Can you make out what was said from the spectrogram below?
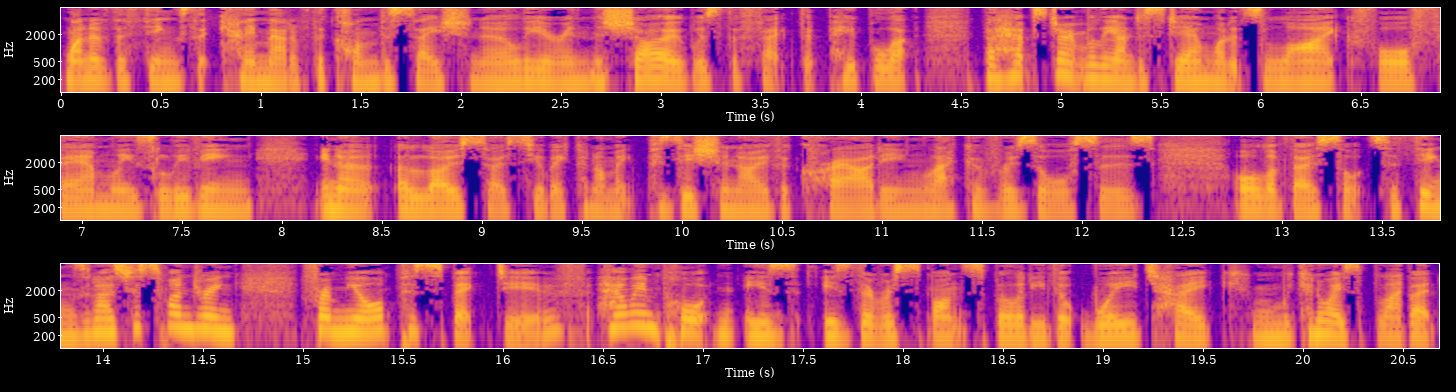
one of the things that came out of the conversation earlier in the show was the fact that people perhaps don't really understand what it's like for families living in a, a low socioeconomic position, overcrowding, lack of resources, all of those sorts of things. And I was just wondering, from your perspective, how important is is the responsibility that we take, and we can always blame, but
